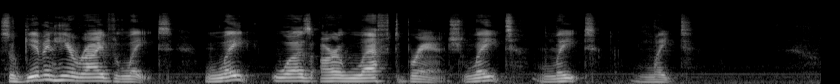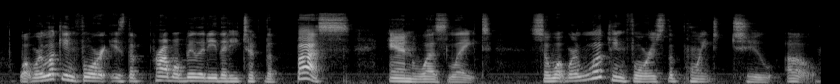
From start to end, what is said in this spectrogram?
So given he arrived late, late was our left branch. Late, late, late. What we're looking for is the probability that he took the bus and was late. So what we're looking for is the 0.20.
